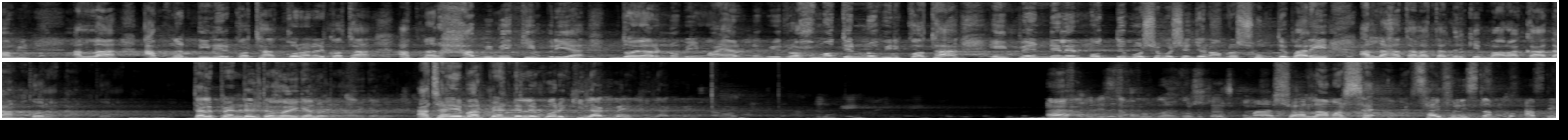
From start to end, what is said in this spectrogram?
মামিন আল্লাহ, আপনার দিনের কথা, কোরআনের কথা, আপনার হাবিবে কিবরিয়া, দয়ার নবী, মায়ার নবী, রহমতের নবীর কথা এই প্যান্ডেলের মধ্যে বসে বসে যেন আমরা শুনতে পারি, আল্লাহ তালা তাদেরকে বারাকা দান করে। তাহলে প্যান্ডেলটা হয়ে গেল। আচ্ছা এবার প্যান্ডেলের পরে কি লাগবে? মাশাআল্লাহ আমার সাইফুল ইসলাম আপনি?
